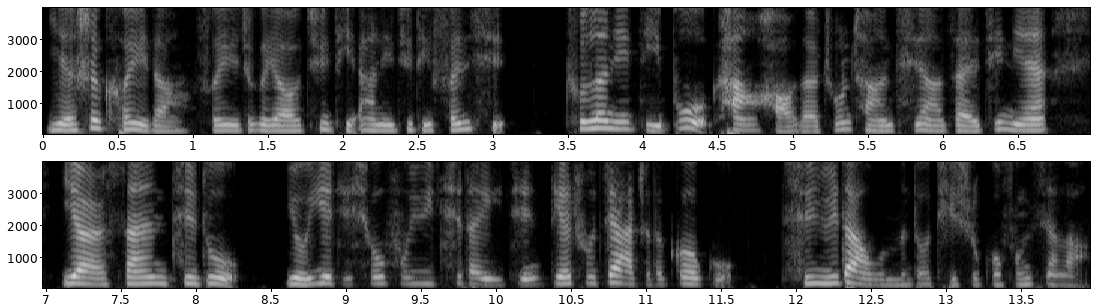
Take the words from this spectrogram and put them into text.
也是可以的，所以这个要具体案例具体分析。除了你底部看好的中长期啊，在今年一二三季度有业绩修复预期的已经跌出价值的个股，其余的我们都提示过风险了。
